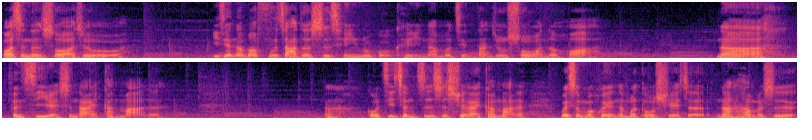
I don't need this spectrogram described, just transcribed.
我只能说啊，就。一件那么复杂的事情，如果可以那么简单就说完的话，那分析员是拿来干嘛的？啊，国际政治是学来干嘛的？为什么会有那么多学者？那他们是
